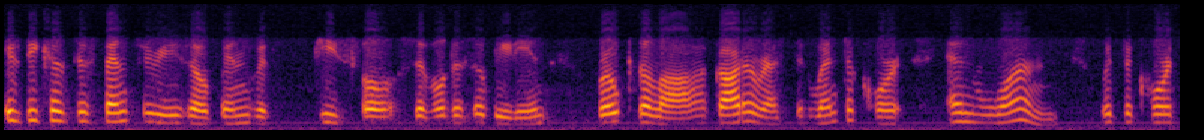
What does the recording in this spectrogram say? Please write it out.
is because dispensaries opened with peaceful civil disobedience, broke the law, got arrested, went to court, and won with the courts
